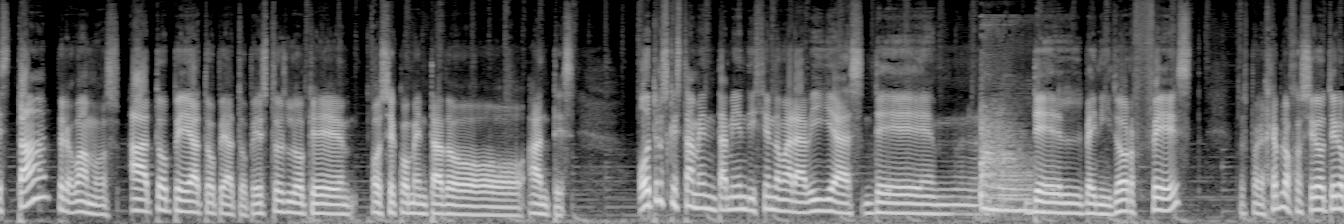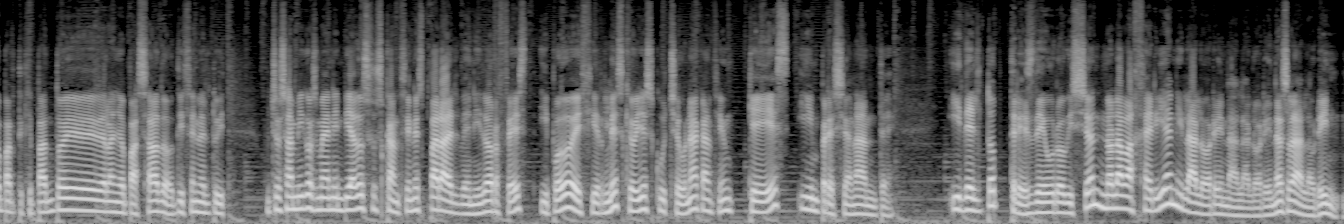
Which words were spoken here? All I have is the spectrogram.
está, pero vamos, a tope, a tope, a tope. Esto es lo que os he comentado antes. Otros que están también diciendo maravillas mm, del Benidorm Fest, pues por ejemplo, José Otero, participante del año pasado, dice en el tweet: Muchos amigos me han enviado sus canciones para el Benidorm Fest y puedo decirles que hoy escuché una canción que es impresionante. Y del top 3 de Eurovisión no la bajaría ni la Lorena, la Lorena es la Lorín.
